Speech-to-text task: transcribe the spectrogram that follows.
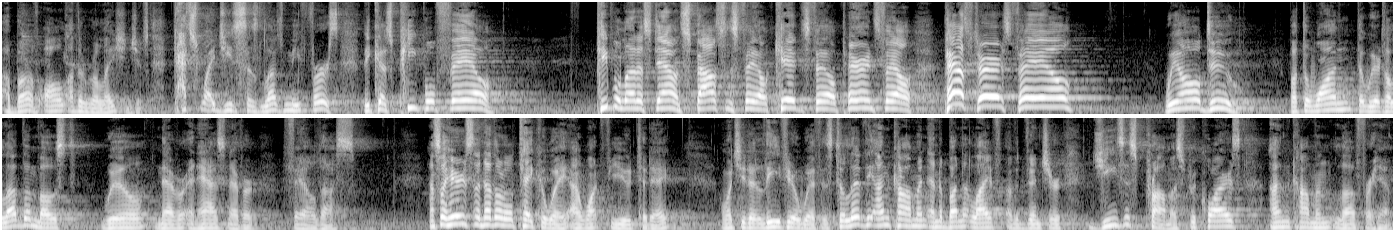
above all other relationships, that's why Jesus says, Love me first, because people fail. People let us down. Spouses fail, kids fail, parents fail, pastors fail. We all do. But the one that we are to love the most will never and has never failed us. And so here's another little takeaway I want for you today. I want you to leave here with is to live the uncommon and abundant life of adventure Jesus promised requires uncommon love for Him.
